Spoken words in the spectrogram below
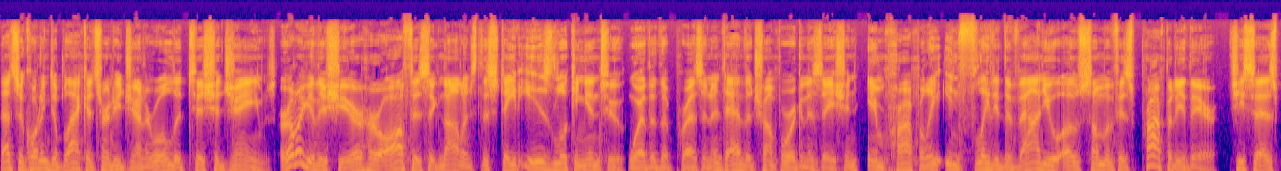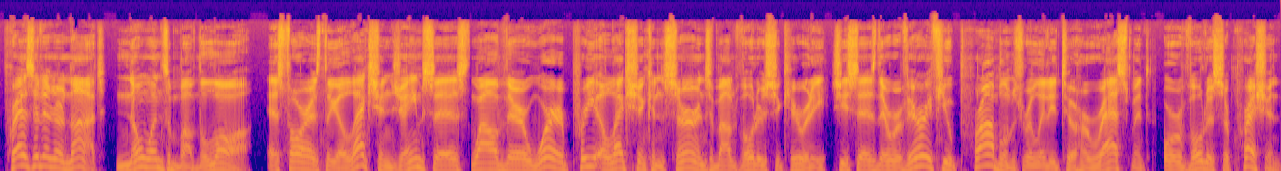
That's according to Black Attorney General Letitia James. Earlier this year, her office acknowledged the state is looking into whether the president and the Trump organization improperly inflated the value of some of his property there. She says, president or not, no one's above the law. As far as the election, James says while there were pre election concerns about voter security, she says there were very few problems related to harassment or voter suppression.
